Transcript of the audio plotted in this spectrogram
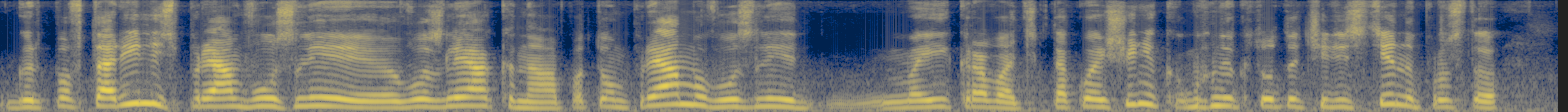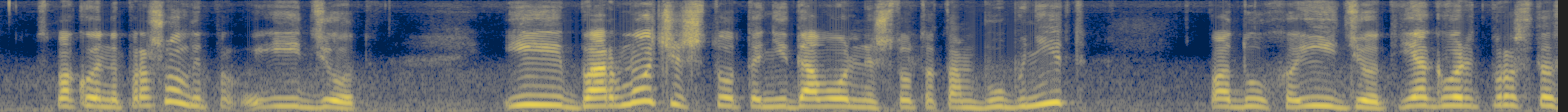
говорит, повторились прямо возле, возле окна, а потом прямо возле моей кровати. Такое ощущение, как будто кто-то через стену просто спокойно прошел и, и идет. И бормочет что-то, недовольно что-то там бубнит – по духу и идет. Я, говорит, просто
